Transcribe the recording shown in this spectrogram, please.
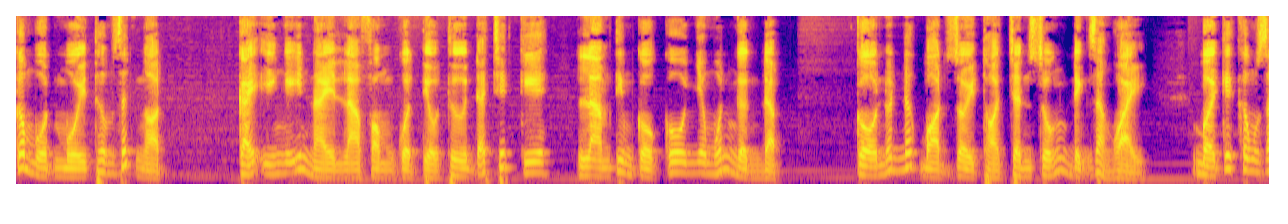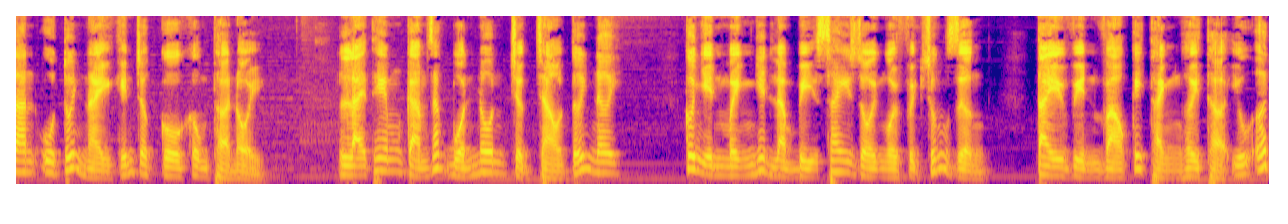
có một mùi thơm rất ngọt. Cái ý nghĩ này là phòng của tiểu thư đã chết kia, làm tim cổ cô như muốn ngừng đập. Cô nuốt nước bọt rồi thò chân xuống định ra ngoài, bởi cái không gian u tối này khiến cho cô không thở nổi. Lại thêm cảm giác buồn nôn trực trào tới nơi. Cô nhìn mình như là bị say rồi ngồi phịch xuống giường, tay vịn vào cái thành hơi thở yếu ớt.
